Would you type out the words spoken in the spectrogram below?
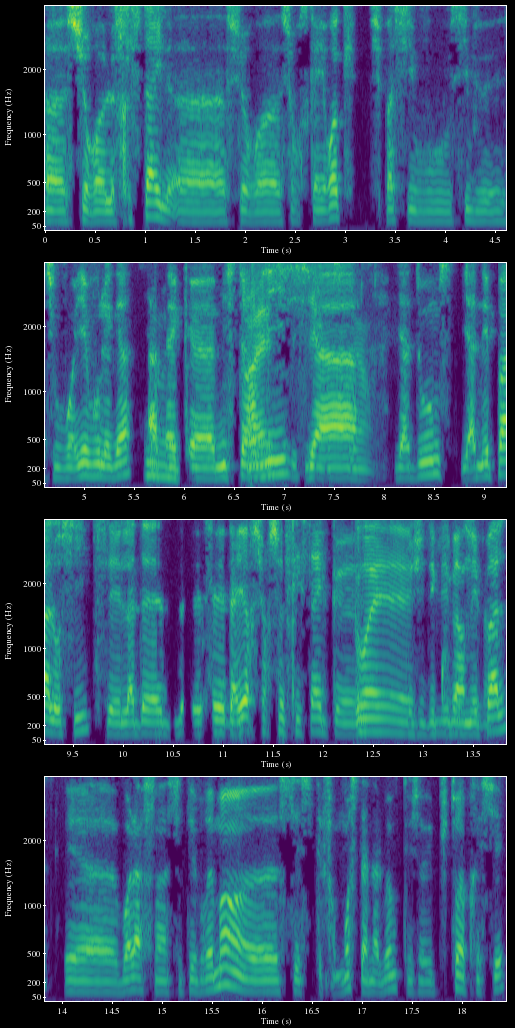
euh, sur le freestyle, euh, sur sur Skyrock. Je sais pas si vous si vous si vous voyez vous les gars. Avec euh, Mr. Ouais, Lee, si, si, il y a. il y a Dooms, il y a Népal aussi. C'est là, c'est d'ailleurs sur ce freestyle que, Ouais, que j'ai découvert Népal. Et euh, voilà, enfin, c'était vraiment, euh, c'était, enfin, moi, c'était un album que j'avais plutôt apprécié.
